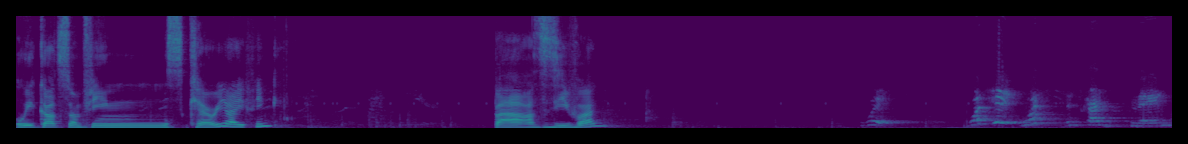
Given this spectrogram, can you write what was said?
we got something scary? I think. Parzival. Wait, what's it? What's this guy's name?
